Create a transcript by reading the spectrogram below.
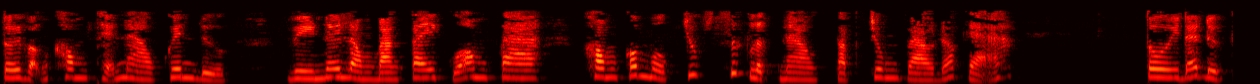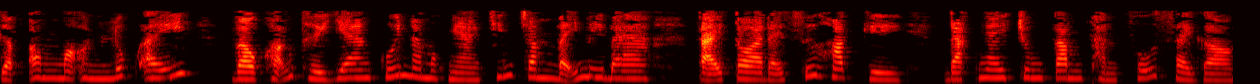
tôi vẫn không thể nào quên được, vì nơi lòng bàn tay của ông ta không có một chút sức lực nào tập trung vào đó cả. Tôi đã được gặp ông Mon lúc ấy, vào khoảng thời gian cuối năm 1973, tại Tòa Đại sứ Hoa Kỳ, đặt ngay trung tâm thành phố Sài Gòn.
